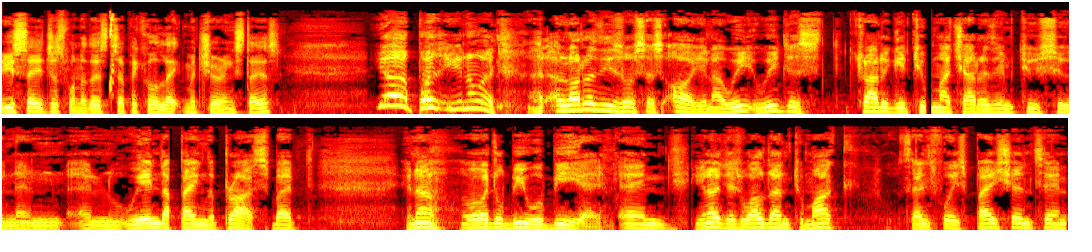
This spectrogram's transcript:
you say just one of those typical late maturing stayers? Yeah, but you know what? A lot of these horses are. You know, we, we just try to get too much out of them too soon, and, and we end up paying the price. But you know, what'll be will be. Eh? And you know, just well done to Mark. Thanks for his patience, and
